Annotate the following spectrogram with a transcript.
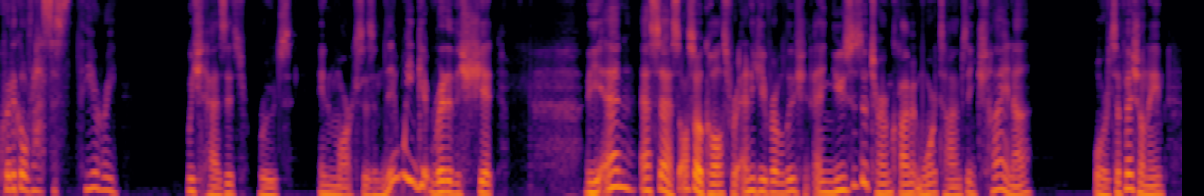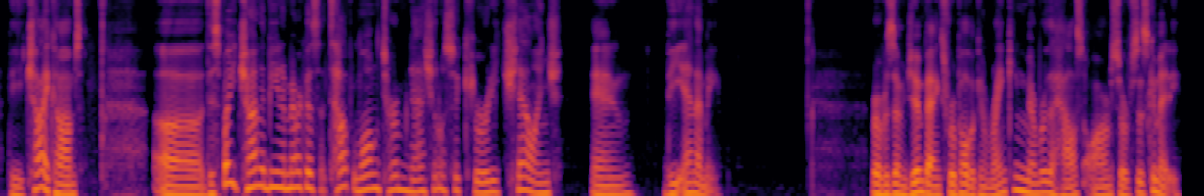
critical racist theory, which has its roots in Marxism. Then we get rid of this shit. The NSS also calls for energy revolution and uses the term climate more times in China, or its official name, the CHICOMs, uh, despite China being America's top long term national security challenge and the enemy. Representative Jim Banks, Republican ranking member of the House Armed Services Committee,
